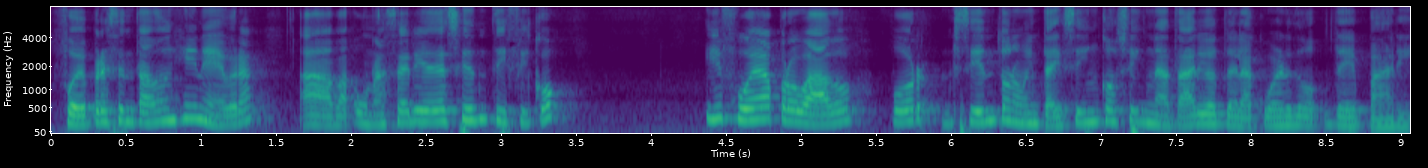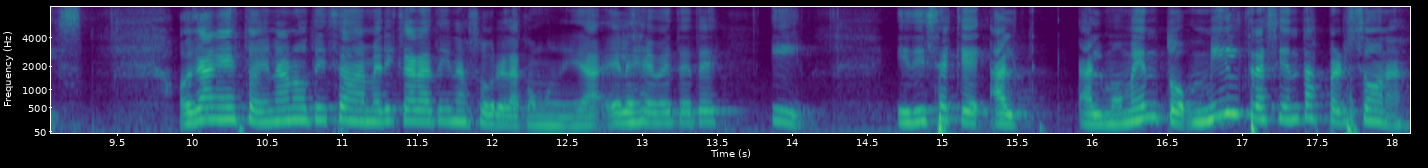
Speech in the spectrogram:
fue presentado en Ginebra a una serie de científicos y fue aprobado por 195 signatarios del Acuerdo de París. Oigan esto, hay una noticia de América Latina sobre la comunidad LGBTI y dice que al, al momento 1.300 personas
